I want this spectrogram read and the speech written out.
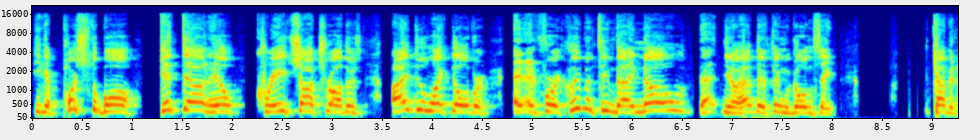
He can push the ball, get downhill, create shots for others. I do like the over, and, and for a Cleveland team that I know that you know have their thing with Golden State. Kevin,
